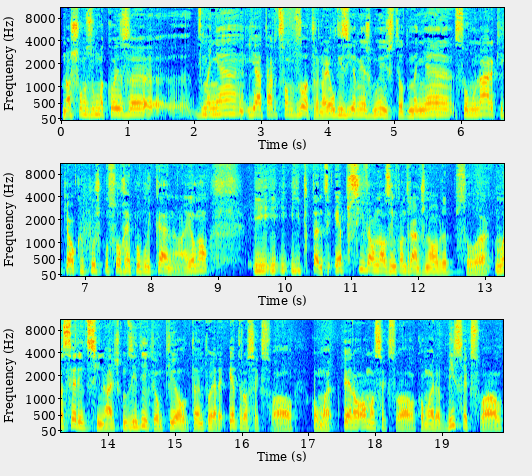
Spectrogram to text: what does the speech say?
nós somos uma coisa de manhã e à tarde somos outra, não é? Ele dizia mesmo isto, eu de manhã sou monárquico e ao crepúsculo sou republicano, não é? Ele não... E, e, e, portanto, é possível nós encontrarmos na obra de Pessoa uma série de sinais que nos indicam que ele tanto era heterossexual, como era homossexual, como era bissexual,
